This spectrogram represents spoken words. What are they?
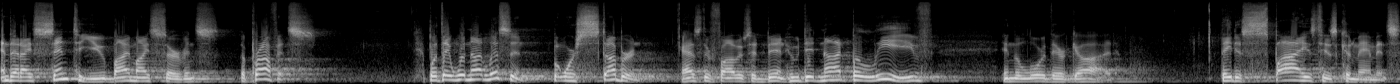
and that I sent to you by my servants, the prophets. But they would not listen, but were stubborn, as their fathers had been, who did not believe in the Lord their God. They despised his commandments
